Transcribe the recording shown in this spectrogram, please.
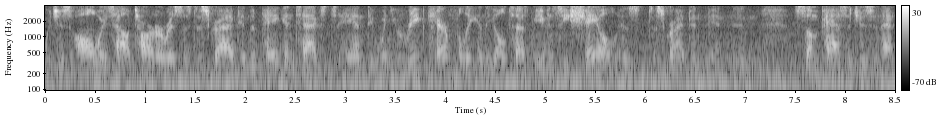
Which is always how Tartarus is described in the pagan texts. And when you read carefully in the Old Testament, you even see Sheol is described in, in, in some passages in that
